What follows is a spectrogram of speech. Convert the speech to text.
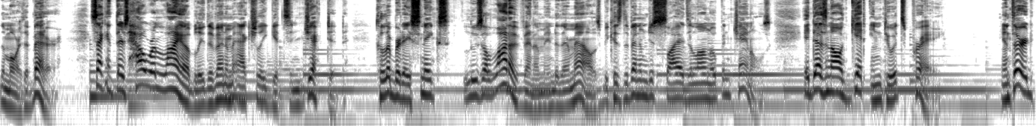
The more the better. Second, there's how reliably the venom actually gets injected. Colubridae snakes lose a lot of venom into their mouths because the venom just slides along open channels. It doesn't all get into its prey. And third,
